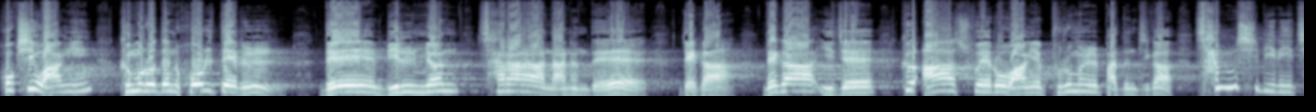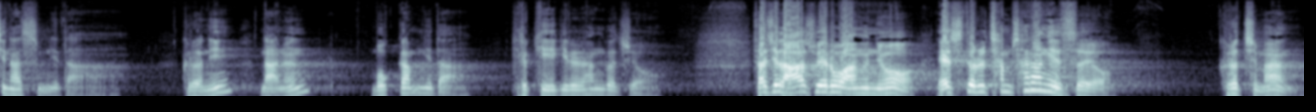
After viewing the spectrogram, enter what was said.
혹시 왕이 금으로 된 홀대를 내밀면 살아나는데 내가 내가 이제 그 아수에로 왕의 부름을 받은 지가 30일이 지났습니다. 그러니 나는 못 갑니다. 이렇게 얘기를 한 거죠. 사실 아수에로 왕은요, 에스더를 참 사랑했어요. 그렇지만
